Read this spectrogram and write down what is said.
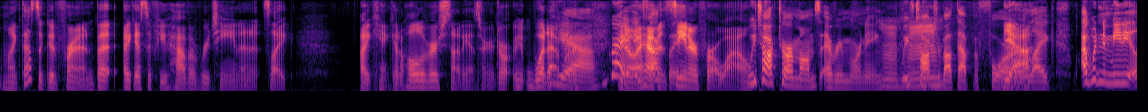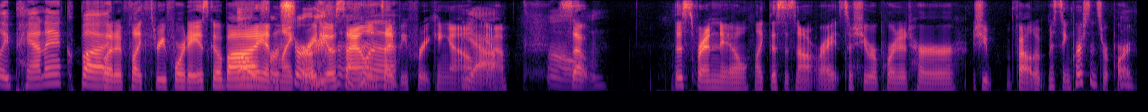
I'm like, that's a good friend. But I guess if you have a routine and it's like, I can't get a hold of her, she's not answering her door, whatever. Yeah. You Right. know, I haven't seen her for a while. We talk to our moms every morning. We've talked about that before. Mm-hmm. Yeah. Like, I wouldn't immediately panic, but, but if like three, four days go by Oh, and like sure. radio silence, I'd be freaking out. Yeah. Yeah. So this friend knew like this is not right. So she reported her, she filed a missing persons report.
